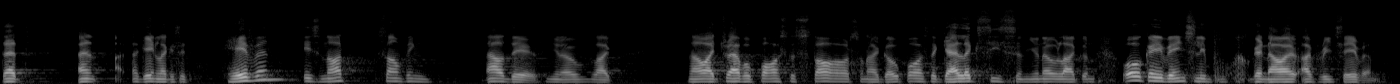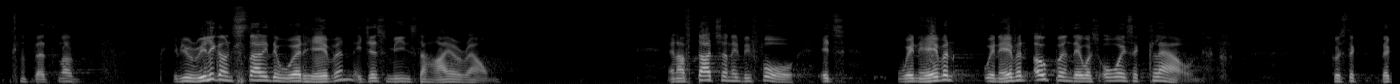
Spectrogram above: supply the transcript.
That, and again, like I said, heaven is not something out there, you know, like now I travel past the stars and I go past the galaxies and, you know, like, and, okay, eventually, okay, now I, I've reached heaven. That's not, if you really go and study the word heaven, it just means the higher realm. And I've touched on it before. It's when heaven, when heaven opened, there was always a cloud. because the, the,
